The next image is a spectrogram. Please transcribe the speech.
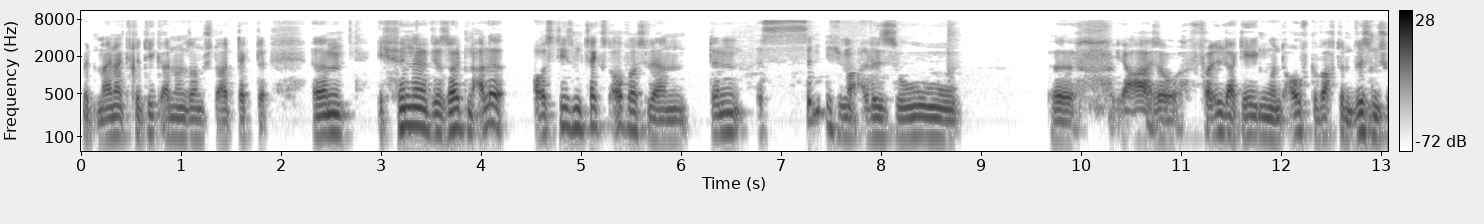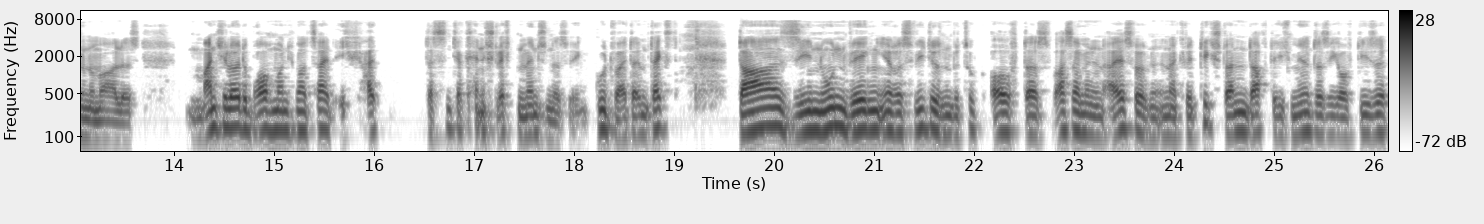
mit meiner Kritik an unserem Staat deckte. Ähm, ich finde, wir sollten alle aus diesem Text auch was lernen, denn es sind nicht immer alle so äh, ja, so voll dagegen und aufgewacht und wissen schon immer alles. Manche Leute brauchen manchmal Zeit. Ich halt, das sind ja keine schlechten Menschen deswegen. Gut, weiter im Text. Da Sie nun wegen Ihres Videos in Bezug auf das Wasser mit den Eiswürfeln in der Kritik standen, dachte ich mir, dass ich auf diese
